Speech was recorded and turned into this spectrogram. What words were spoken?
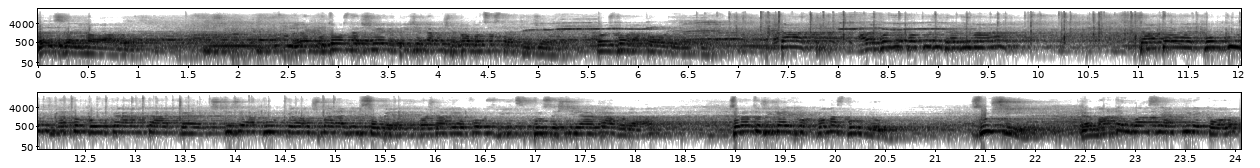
Velice zajímavá věc. No tak u toho staršího je dobrý, že tam už nebylo moc co ztratit, že? To už bylo na pohodu. Tak, ale pojďme podpořit Radima. Přátelé, pokud na to koukám, tak 4,5 kg už má Radim v sobě, možná i o pous víc, plus ještě nějaká voda. Co na to říkají mama z burgeru? Slušný. Máte u vás nějaký rekord,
